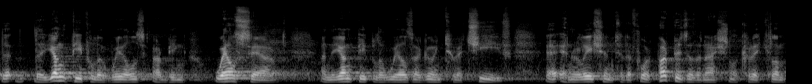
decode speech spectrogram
the, the young people of Wales are being well served and the young people of Wales are going to achieve uh, in relation to the four purposes of the national curriculum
